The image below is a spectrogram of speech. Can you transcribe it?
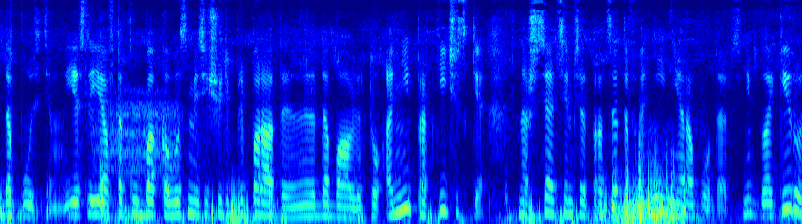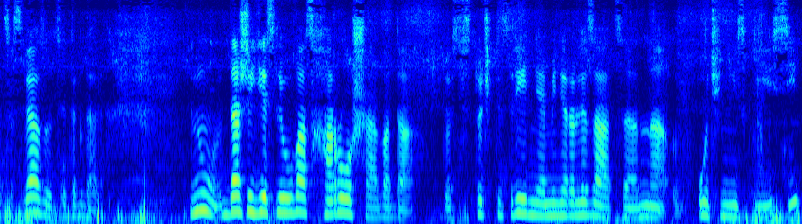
допустим, если я в такую баковую смесь еще эти препараты э, добавлю, то они практически на 60-70% они не работают. Они блокируются, связываются и так далее. Ну, даже если у вас хорошая вода, то есть с точки зрения минерализации на очень низкие EC,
